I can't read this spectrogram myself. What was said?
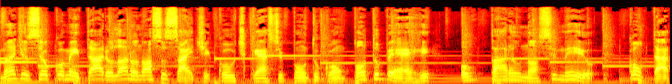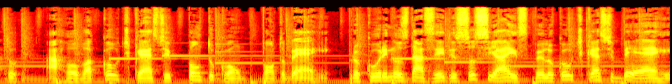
Mande o seu comentário lá no nosso site coachcast.com.br ou para o nosso e-mail contato arroba coachcast.com.br. Procure-nos nas redes sociais pelo Coachcast BR,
